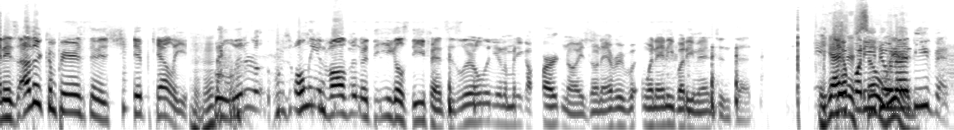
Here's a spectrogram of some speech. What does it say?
And his other comparison is Chip Kelly, Mhm. who literally, whose only involvement with the Eagles' defense is literally going to make a fart noise when every when anybody mentions it. You guys Chip, are what so are you doing weird. on defense?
